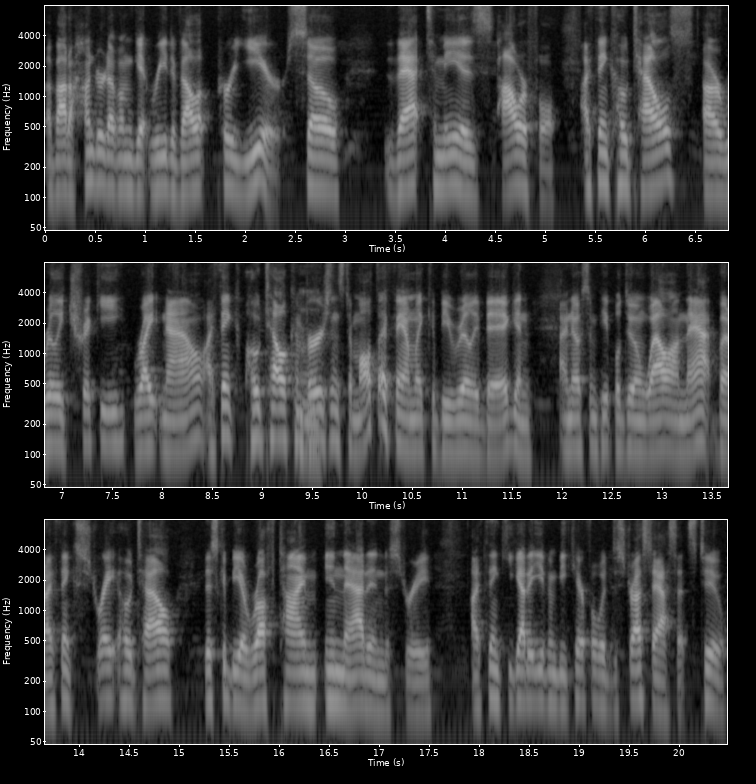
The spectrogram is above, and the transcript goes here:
about 100 of them get redeveloped per year. So that to me is powerful. I think hotels are really tricky right now. I think hotel hmm. conversions mm. to multifamily could be really big and i know some people doing well on that but i think straight hotel this could be a rough time in that industry. I think you got to even be careful with distressed assets too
